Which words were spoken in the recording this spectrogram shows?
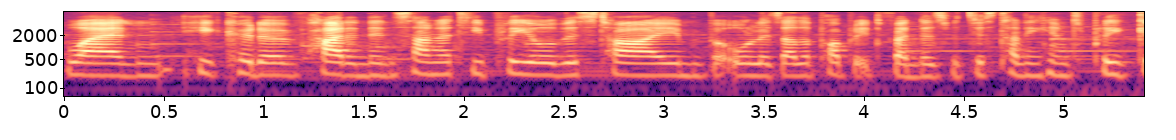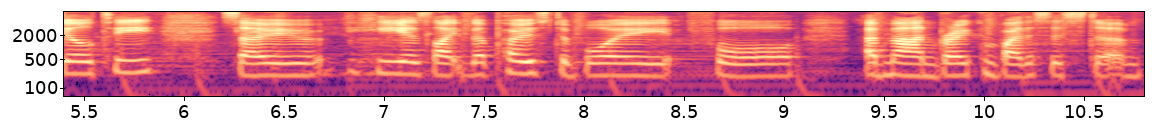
when he could have had an insanity plea all this time, but all his other public defenders were just telling him to plead guilty. So he is like the poster boy for a man broken by the system.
